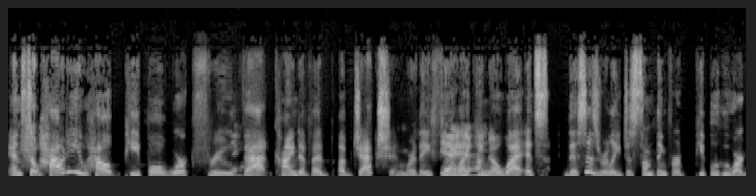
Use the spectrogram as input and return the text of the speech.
And so, how do you help people work through yeah. that kind of a objection where they feel like, you know what, it's this is really just something for people who are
